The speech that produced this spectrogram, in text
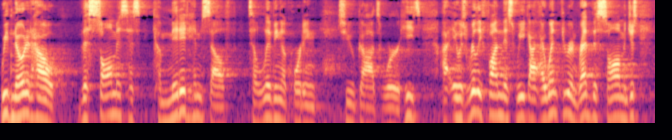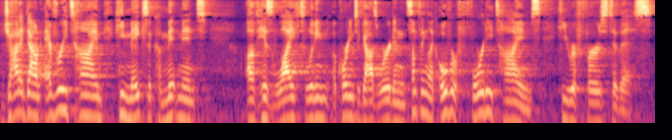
We've noted how the psalmist has committed himself to living according to God's word. He's, uh, it was really fun this week. I, I went through and read this psalm and just jotted down every time he makes a commitment of his life to living according to God's word. And something like over 40 times he refers to this.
